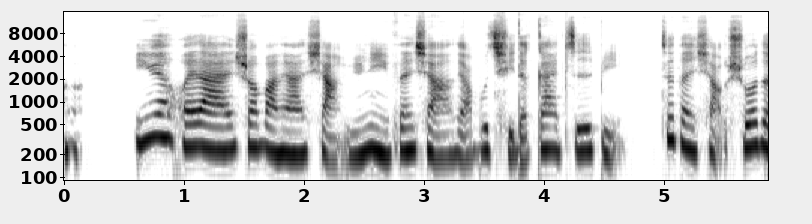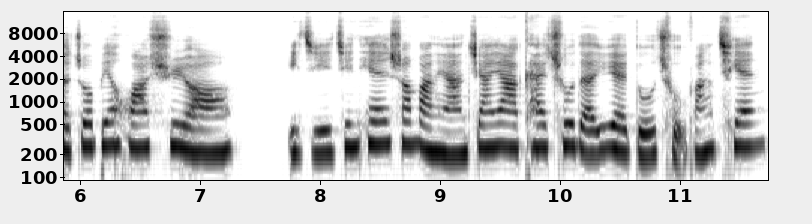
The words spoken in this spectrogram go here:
音乐回来，双宝娘想与你分享《了不起的盖茨比》这本小说的周边花絮哦，以及今天双宝娘将要开出的阅读处方签。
